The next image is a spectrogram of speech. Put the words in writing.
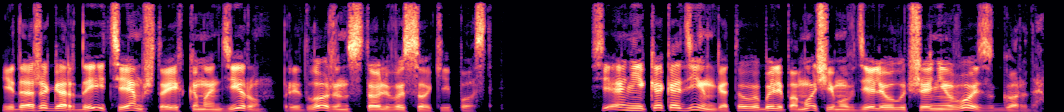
И даже горды тем, что их командиру предложен столь высокий пост. Все они, как один, готовы были помочь ему в деле улучшения войск города.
